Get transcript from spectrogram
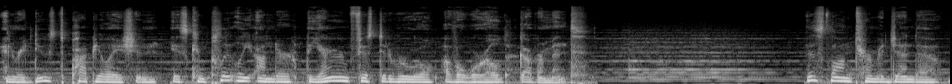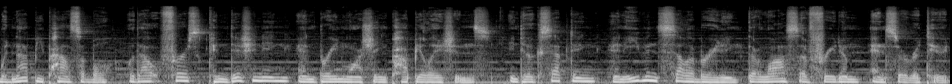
and reduced population is completely under the iron fisted rule of a world government. This long term agenda would not be possible without first conditioning and brainwashing populations into accepting and even celebrating their loss of freedom and servitude.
